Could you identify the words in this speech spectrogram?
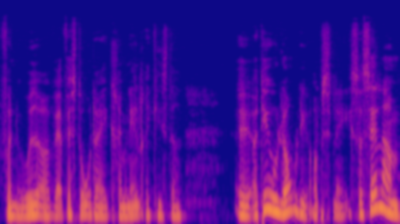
for noget, og hvad, hvad stod der i kriminalregisteret? Øh, og det er jo ulovlige opslag. Så selvom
